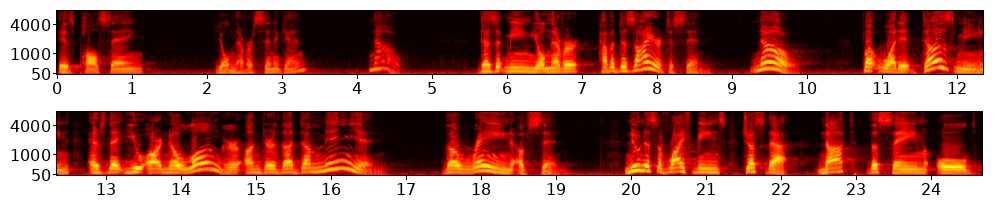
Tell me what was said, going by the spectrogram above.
is Paul saying you'll never sin again? No. Does it mean you'll never have a desire to sin? No. But what it does mean is that you are no longer under the dominion, the reign of sin. Newness of life means just that not the same old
